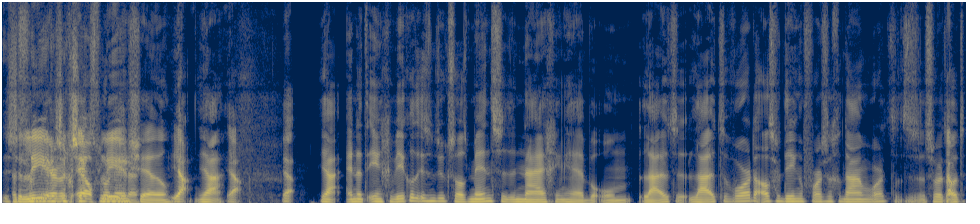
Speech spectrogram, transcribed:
eh, ze leren zichzelf leren. Ja, ja. ja. Ja. En het ingewikkelde is natuurlijk zoals mensen de neiging hebben om luid, luid te worden als er dingen voor ze gedaan wordt. Dat is een soort Ja. oud,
